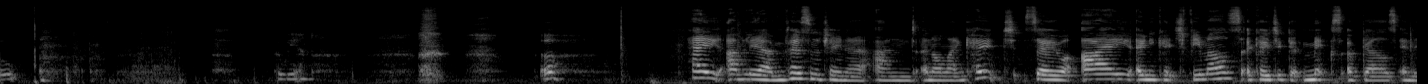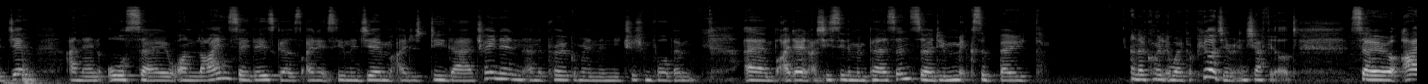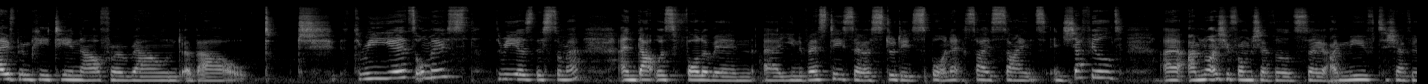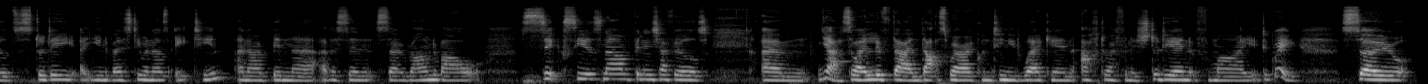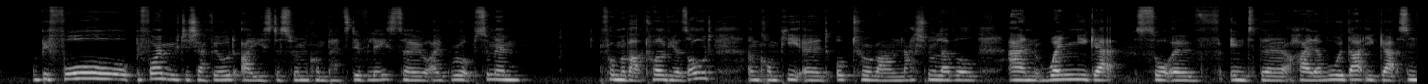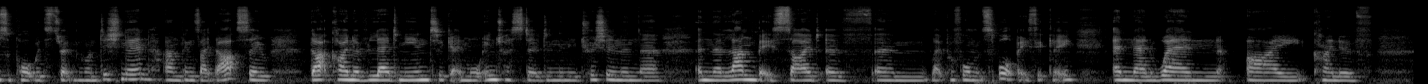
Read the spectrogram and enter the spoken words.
Oh. Are we in? oh. Hey, I'm Leah. I'm a personal trainer and an online coach. So I only coach females. I coach a mix of girls in the gym and then also online. So those girls I don't see in the gym, I just do their training and the programming and nutrition for them. Um, but I don't actually see them in person. So I do a mix of both. And I currently work at Pure Gym in Sheffield. So I've been PTing now for around about two, three years almost three years this summer, and that was following uh, university. So I studied sport and exercise science in Sheffield. Uh, I'm not actually from Sheffield, so I moved to Sheffield to study at university when I was 18, and I've been there ever since. So around about six years now, I've been in Sheffield. Um, yeah, so I lived there, and that's where I continued working after I finished studying for my degree. So before before I moved to Sheffield, I used to swim competitively. So I grew up swimming from about 12 years old and competed up to around national level. And when you get sort of into the high level with that you get some support with strength and conditioning and things like that. So that kind of led me into getting more interested in the nutrition and the and the land-based side of um like performance sport basically. And then when I kind of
